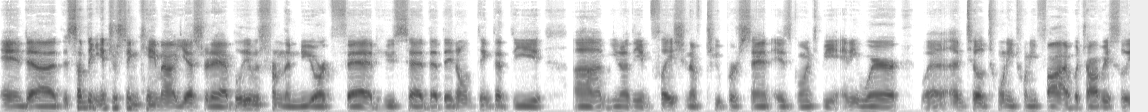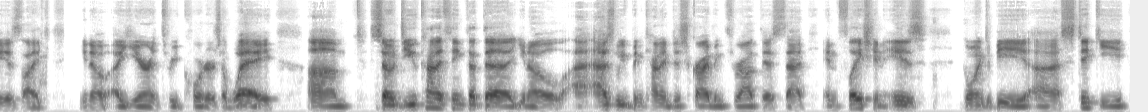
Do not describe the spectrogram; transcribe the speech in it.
And uh, something interesting came out yesterday. I believe it was from the New York Fed, who said that they don't think that the um, you know, the inflation of 2% is going to be anywhere uh, until 2025, which obviously is like, you know, a year and three quarters away. Um, so do you kind of think that the, you know, as we've been kind of describing throughout this, that inflation is going to be uh, sticky?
